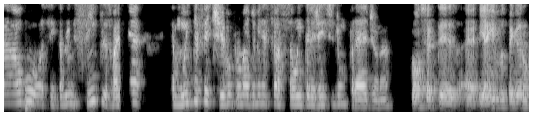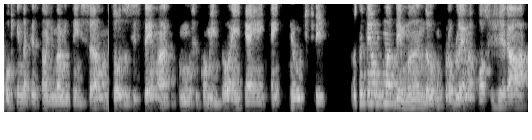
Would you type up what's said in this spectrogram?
É algo assim também simples, mas é, é muito efetivo para uma administração inteligente de um prédio, né? Com certeza. É, e aí, pegando um pouquinho da questão de manutenção, todo o sistema, como você comentou, é, é, é intuitivo. Se eu tenho alguma demanda, algum problema, eu posso gerar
